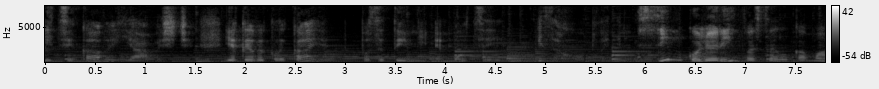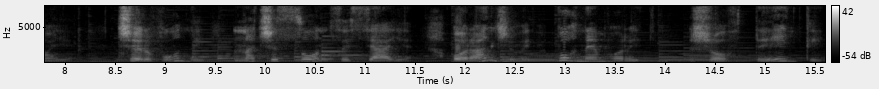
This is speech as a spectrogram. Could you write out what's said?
і цікаве явище, яке викликає позитивні емоції і захоплення. Сім кольорів веселка має. Червоний, наче сонце сяє, оранжевий вогнем горить, жовтенький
